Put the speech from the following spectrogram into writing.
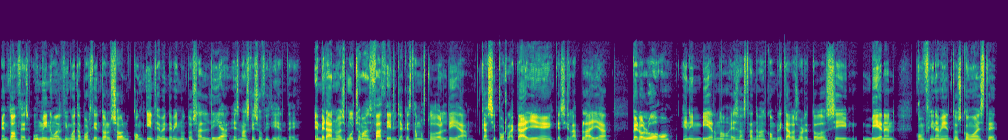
Entonces, un mínimo del 50% al sol con 15-20 minutos al día es más que suficiente. En verano es mucho más fácil, ya que estamos todo el día casi por la calle, que si en la playa, pero luego en invierno es bastante más complicado, sobre todo si vienen confinamientos como este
